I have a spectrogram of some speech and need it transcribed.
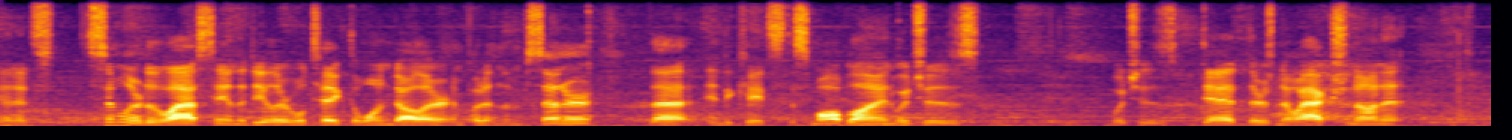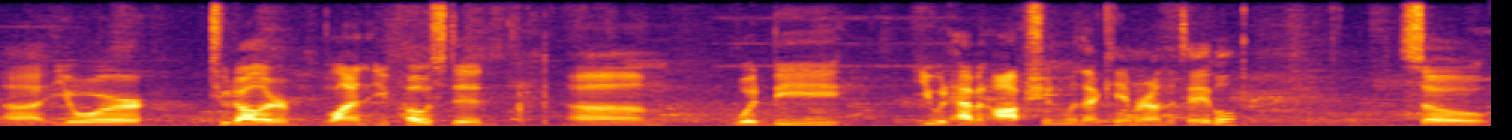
And it's similar to the last hand. The dealer will take the one dollar and put it in the center. That indicates the small blind, which is which is dead. There's no action on it. Uh, your two dollar blind that you posted um, would be you would have an option when that came around the table. So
